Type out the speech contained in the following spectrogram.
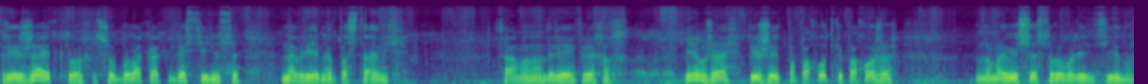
приезжает кто, чтобы была как гостиница на время поставить. Там он Андрей приехал. И уже бежит по походке, похоже на мою сестру Валентину.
